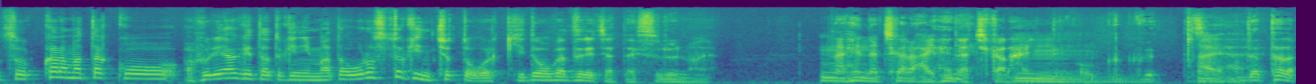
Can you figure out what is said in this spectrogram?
そこからまたこう振り上げた時にまた下ろす時にちょっと俺軌道がずれちゃったりするのよ。な変な力入って。変な力入ってうん。こうグッグッて、はいはい。でただ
